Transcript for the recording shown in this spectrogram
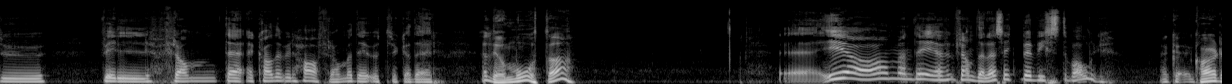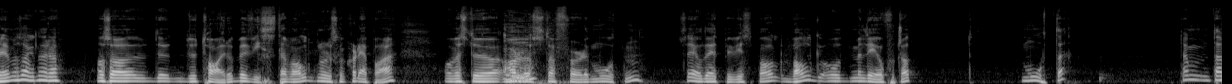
du vil fram til Hva er det vil ha fram med det uttrykket der? Ja, det er jo mote. Eh, Ja, men det er fremdeles et bevisst valg. Hva hva har det med saken å gjøre? Altså, du, du tar jo bevisste valg når du skal kle på deg. Og hvis du har mm. lyst til å følge moten, så er jo det et bevisst valg, valg og, men det er jo fortsatt mote. De, de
